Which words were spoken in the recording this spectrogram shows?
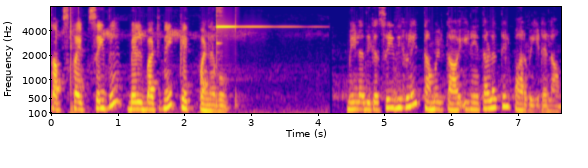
சப்ஸ்கிரைப் செய்து பெல் பட்டனை கிளிக் பண்ணவும். மேலதிக செய்திகளை தமிழ் தாய் இணையதளத்தில் பார்வையிடலாம்.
